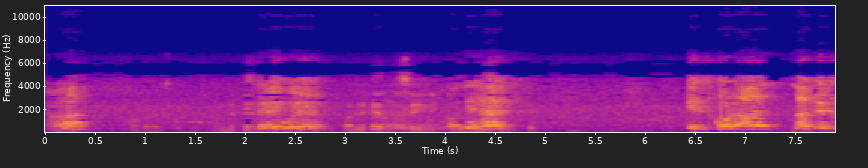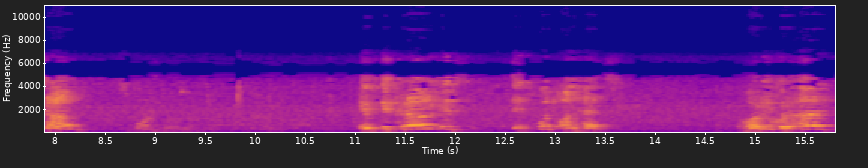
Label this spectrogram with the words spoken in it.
Huh? On your head. Say where? On the head, Sayyidi. On the head. Is Quran not a crown? If the crown is, is put on head, Holy Quran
